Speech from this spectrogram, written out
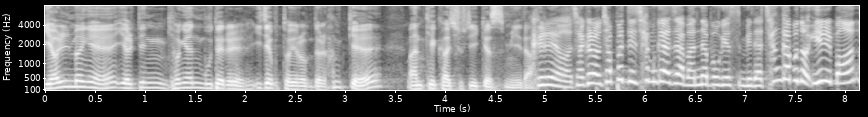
10명의 열띤 경연 무대를 이제부터 여러분들 함께 만끽하실 수 있겠습니다. 그래요. 자, 그럼 첫 번째 참가자 만나보겠습니다. 참가 번호 1번.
